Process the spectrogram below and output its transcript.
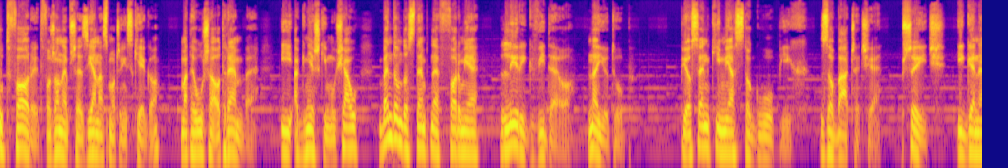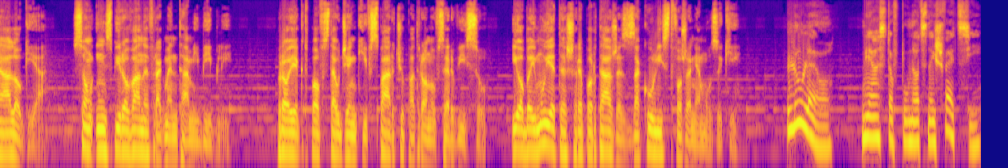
Utwory tworzone przez Jana Smoczyńskiego, Mateusza Otrębę i Agnieszki Musiał będą dostępne w formie lyric video na YouTube. Piosenki Miasto Głupich, Zobaczę Cię, Przyjdź i Genealogia są inspirowane fragmentami Biblii. Projekt powstał dzięki wsparciu patronów serwisu i obejmuje też reportaże z zakulis tworzenia muzyki. Luleå, miasto w północnej Szwecji,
